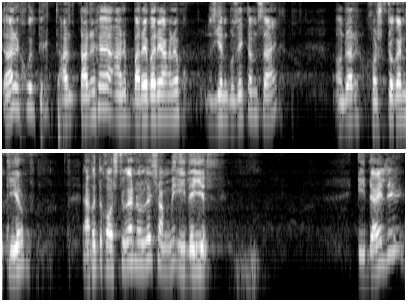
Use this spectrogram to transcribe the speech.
তার তার আর বারে বারে আর জিয়ান বুঝাইতাম চাই ওনার কষ্টগান কি? এখন তো কষ্টগান হলে সামনে ঈদের ঈদ আইলে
